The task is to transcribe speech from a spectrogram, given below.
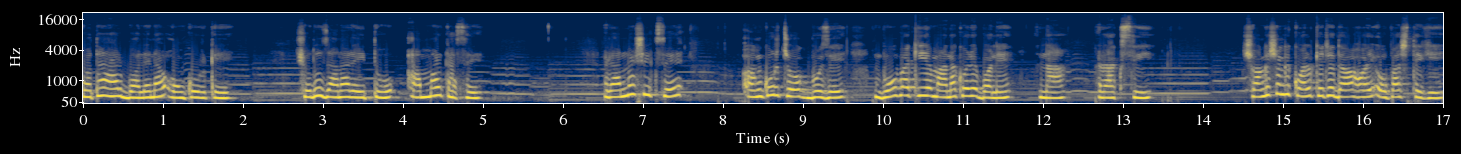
কথা আর বলে না অঙ্কুরকে শুধু জানার এই তো আম্মার কাছে। রান্না শিখছে অঙ্কুর চোখ বুঝে বউ বাকিয়ে মানা করে বলে, না, রাখছি। সঙ্গে সঙ্গে কল কেটে দেওয়া হয় ওপাশ থেকে।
